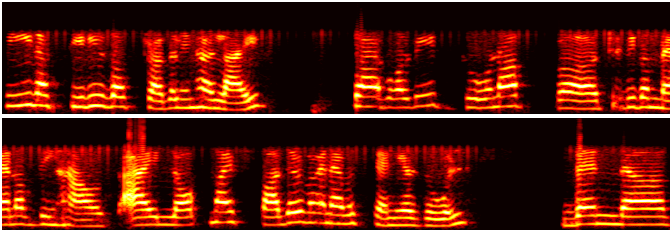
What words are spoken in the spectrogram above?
seen a series of struggle in her life. So I've always grown up uh, to be the man of the house. I lost my father when I was 10 years old. Then uh,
